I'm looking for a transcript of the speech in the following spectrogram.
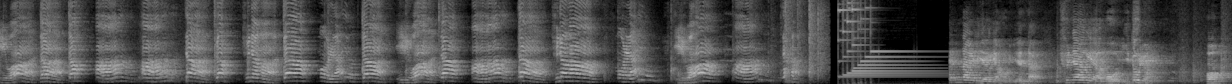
이리 와, 자, 자, 아, 아, 자, 자, 준영아, 자, 몰라요, 자, 이리 와, 자, 아, 자, 준영아, 몰라요, 이리 와, 아, 자. 옛날 이야기하면 옛날 춘향이하고 이도령 어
